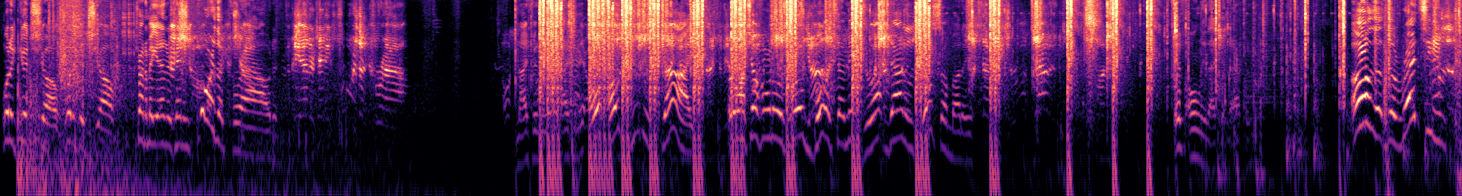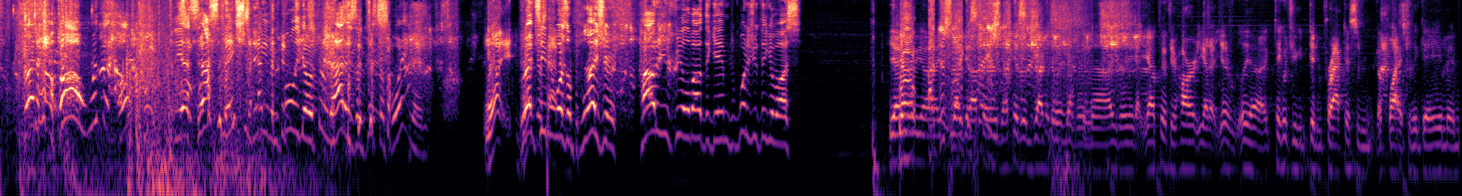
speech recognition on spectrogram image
What a good show. What a good show. Trying to make it entertaining for the crowd. Knife in the air, knife in the air. Oh, oh, shoot this guy. Better watch out for one of those rogue bullets that may drop down and kill somebody. If only that could happen. Oh, the, the red team trying to. Oh, with the, oh, the assassination didn't even fully go through. That is a disappointment. What? Red team, it was a pleasure. How do you feel about the game? What did you think of us? Yeah, Well, you, know, uh, I'd just you gotta like get to out there, say- you gotta play the objective, and uh, you, know, you, gotta, you gotta play with your heart. You gotta, you gotta really uh, take what you did in practice and apply it to the game. And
